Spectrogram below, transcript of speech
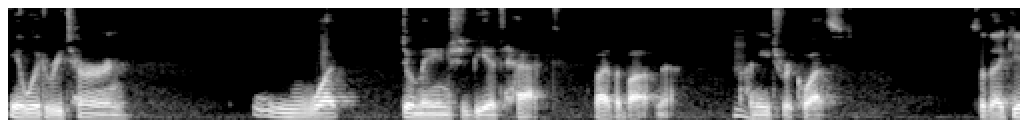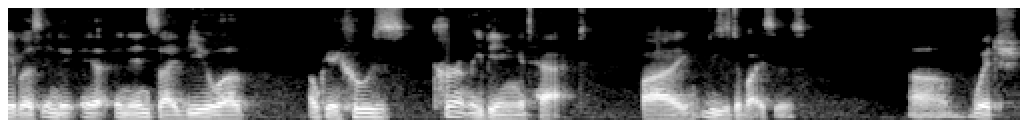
it would return what domain should be attacked by the botnet hmm. on each request. So that gave us an inside view of okay, who's currently being attacked by these devices, um, which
